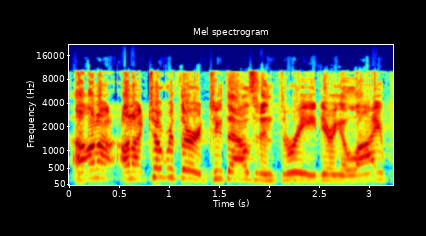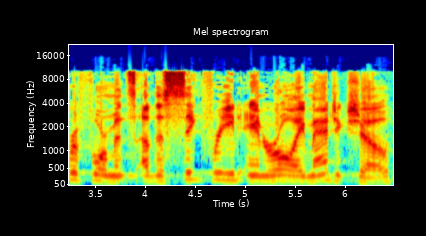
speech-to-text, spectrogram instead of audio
Uh, on, on, October 3rd, 2003, during a live performance of the Siegfried and Roy Magic Show,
